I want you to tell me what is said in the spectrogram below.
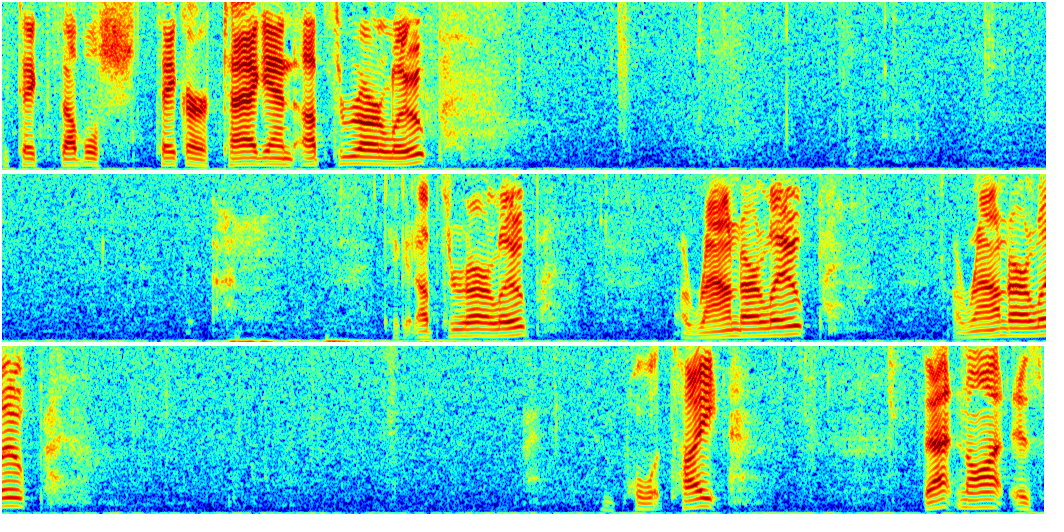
We take the double, take our tag end up through our loop. Take it up through our loop around our loop, around our loop, and pull it tight. That knot is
